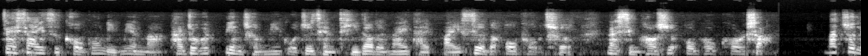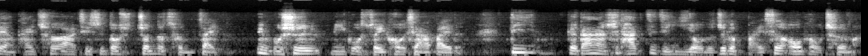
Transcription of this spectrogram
在下一次口供里面呢，它就会变成米果之前提到的那一台白色的 Opel 车，那型号是 Opel Corsa。那这两台车啊，其实都是真的存在的，并不是米果随口瞎掰的。第一个当然是他自己有的这个白色 Opel 车嘛，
